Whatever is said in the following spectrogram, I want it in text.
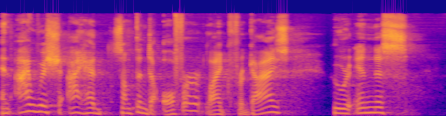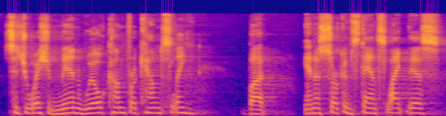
And I wish I had something to offer, like for guys who are in this situation. Men will come for counseling, but in a circumstance like this,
